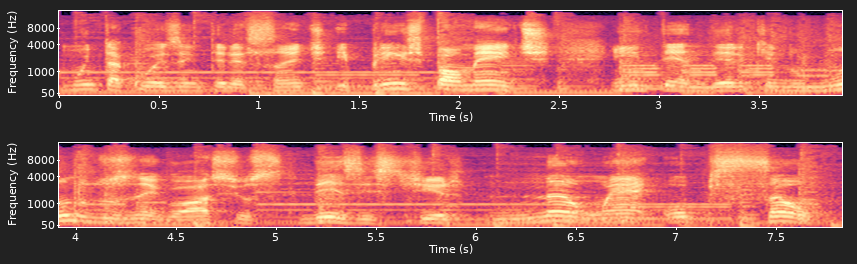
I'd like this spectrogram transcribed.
muita coisa interessante e principalmente entender que no mundo dos negócios desistir não é opção.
